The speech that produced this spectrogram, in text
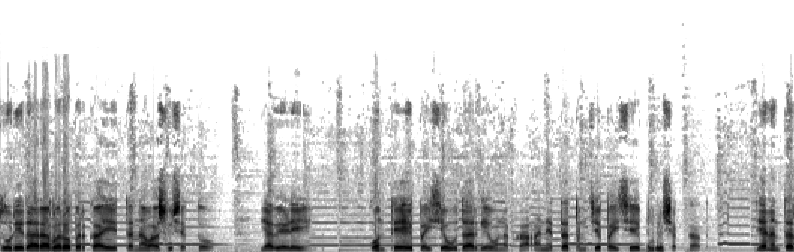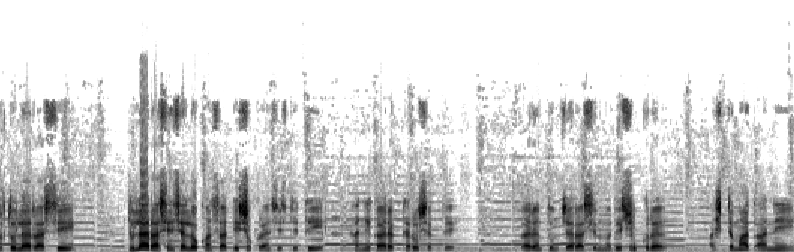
जोडीदाराबरोबर काही तणाव असू शकतो. यावेळी कोणतेही पैसे उधार घेऊ नका. अन्यथा तुमचे पैसे बुडू शकतात. त्यानंतर तुला राशी तुला राशींच्या लोकांसाठी शुक्रांची स्थिती हानिकारक ठरू शकते. कारण तुमच्या राशींमध्ये शुक्र अष्टमात आणि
